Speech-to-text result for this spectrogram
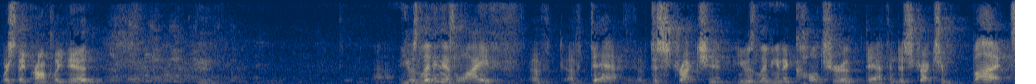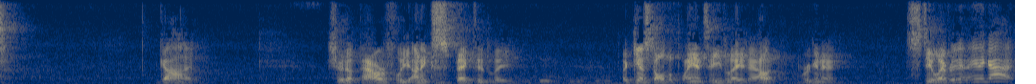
Which they promptly did. Uh, he was living his life of, of death, of destruction. He was living in a culture of death and destruction, but God showed up powerfully, unexpectedly, against all the plans he'd laid out. We're going to steal everything they got.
